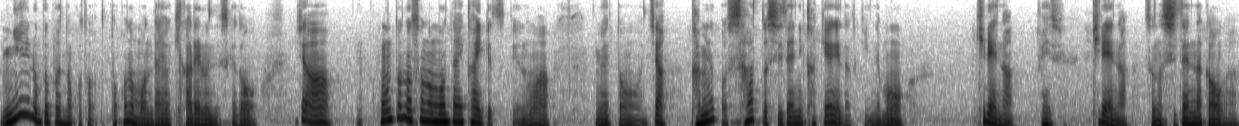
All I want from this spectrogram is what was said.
見える部分のこととこの問題を聞かれるんですけどじゃあ本当のその問題解決っていうのは、えっと、じゃあ髪の毛をさっと自然にかき上げた時にでも綺麗なフェイス綺麗なその自然な顔が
